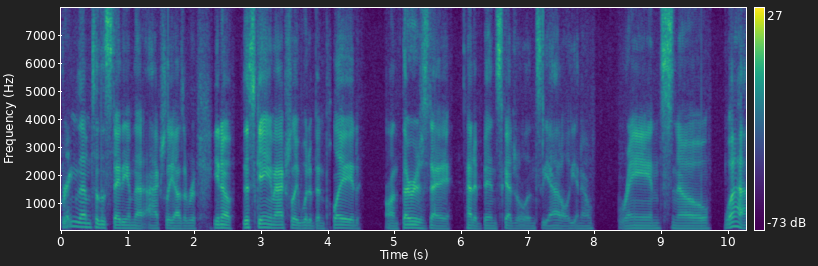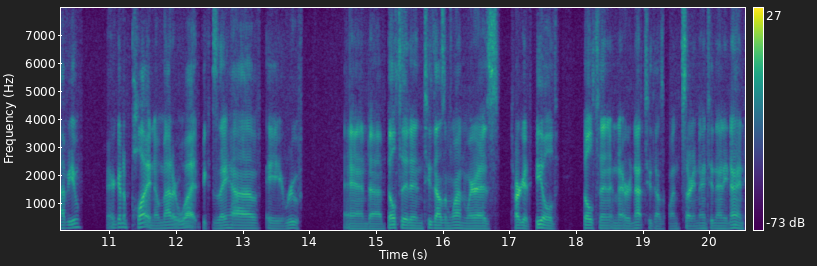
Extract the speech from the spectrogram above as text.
Bring them to the stadium that actually has a roof. You know, this game actually would have been played on Thursday had it been scheduled in Seattle, you know. Rain, snow, what have you. They're going to play no matter what because they have a roof and uh, built it in 2001 whereas Target Field built in or not 2001, sorry, 1999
